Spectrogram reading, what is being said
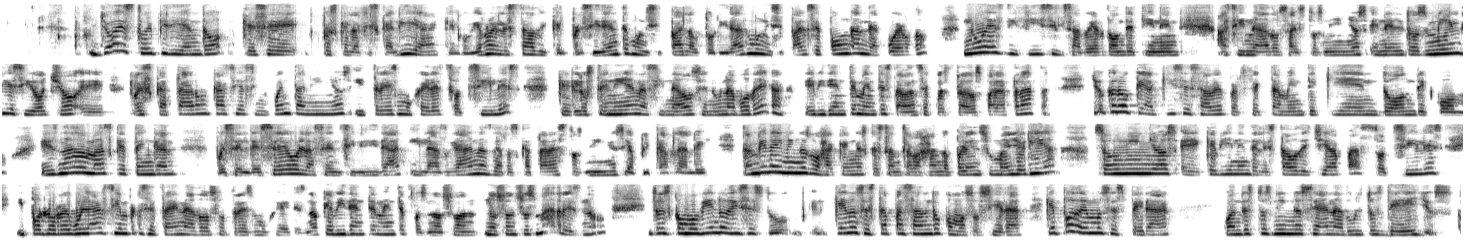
Yo estoy pidiendo que se, pues que la fiscalía, que el gobierno del estado y que el presidente municipal, la autoridad municipal se pongan de acuerdo. No es difícil saber dónde tienen hacinados a estos niños. En el 2018 eh, rescataron casi a 50 niños y tres mujeres tzotziles que los tenían hacinados en una bodega. Evidentemente estaban secuestrados para trata. Yo creo que aquí se sabe perfectamente quién, dónde, cómo. Es nada más que tengan pues el deseo, la sensibilidad y las ganas de rescatar a estos niños y aplicar la ley. También hay niños oaxaqueños que están trabajando, pero en su mayoría son niños eh, que vienen del estado de Chiapas, Sotziles, y por lo regular siempre se traen a dos o tres mujeres, ¿no? Que evidentemente pues no son, no son sus madres, ¿no? Entonces, como bien lo dices tú, ¿qué nos está pasando como sociedad? ¿Qué podemos esperar cuando estos niños sean adultos de ellos?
